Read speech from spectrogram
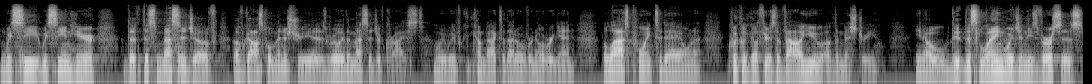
We see we see in here that this message of, of gospel ministry is really the message of christ. We, we've come back to that over and over again. The last point today i want to quickly go through is the value of the mystery you know, th- this language in these verses,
